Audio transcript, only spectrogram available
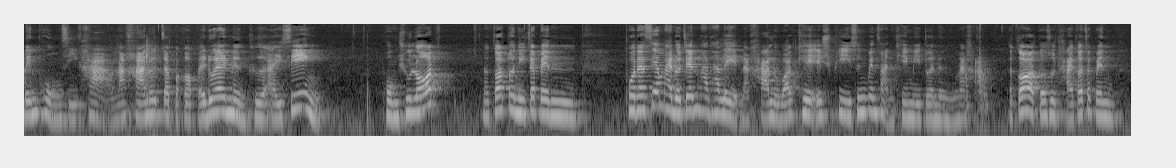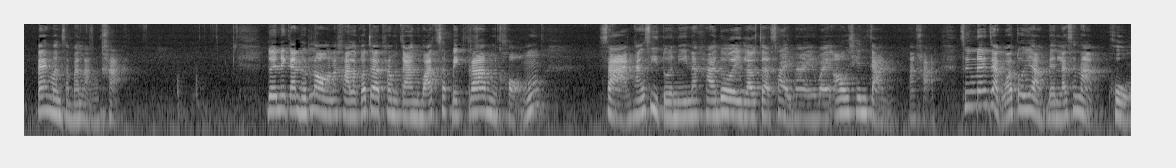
เป็นผงสีขาวนะคะ โดยจะประกอบไปด้วย 1 คือ icing ผงชูรสแล้วก็ตัวนี้จะเป็นโพแทสเซียมไฮโดรเจนพทาเลตนะคะ หรือว่า KHP ซึ่งเป็นสารเคมีตัวหนึ่งนะคะ แล้วก็ตัวสุดท้ายก็จะเป็นแป้งมันสำปะหลังค่ะ โดยในการทดลองนะคะ เราก็จะทำการวัดสเปกตรัมของ สารทั้ง 4 ตัวนี้นะคะ โดยเราจะใส่ใน vial เช่นกันนะคะ ซึ่งเนื่องจากว่าตัวอย่างเป็นลักษณะผง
